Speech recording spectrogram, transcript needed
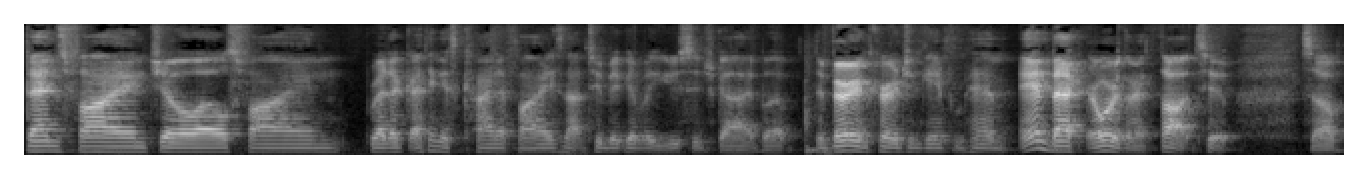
Ben's fine. Joel's fine. Redick, I think, is kind of fine. He's not too big of a usage guy, but a very encouraging game from him and back earlier than I thought too. So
